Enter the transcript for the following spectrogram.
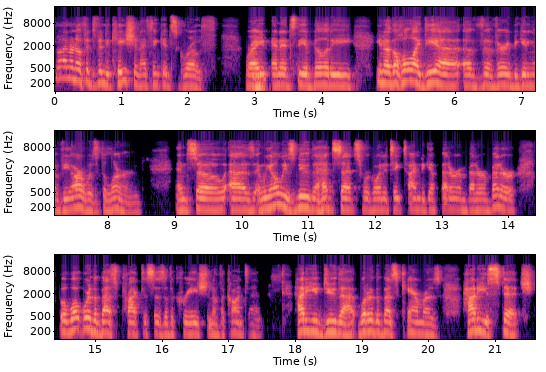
Well, I don't know if it's vindication. I think it's growth, mm-hmm. right? And it's the ability, you know, the whole idea of the very beginning of VR was to learn. And so, as, and we always knew the headsets were going to take time to get better and better and better. But what were the best practices of the creation of the content? How do you do that? What are the best cameras? How do you stitch?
